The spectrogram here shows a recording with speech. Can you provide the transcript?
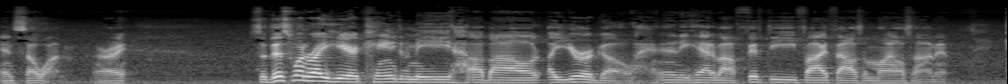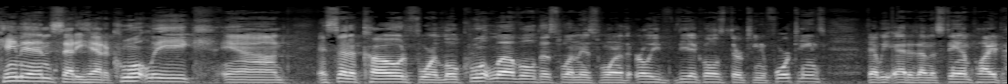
and so on, all right? So this one right here came to me about a year ago and he had about 55,000 miles on it. Came in, said he had a coolant leak and it set a code for low coolant level. This one is one of the early vehicles, 13 and 14s, that we added on the standpipe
